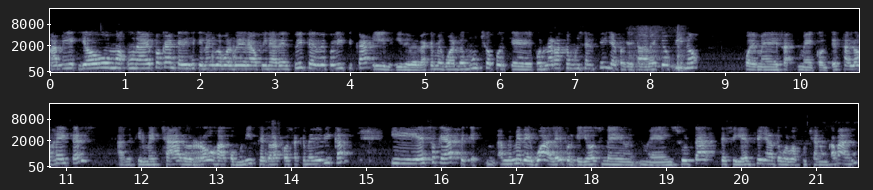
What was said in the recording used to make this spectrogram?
a mí, yo hubo una- una época en que dije que no iba a volver a opinar en Twitter de política y, y de verdad que me guardo mucho porque por una razón muy sencilla, porque cada vez que opino, pues me, me contestan los haters a decirme charo, roja, comunista y todas las cosas que me dedican. Y eso que hace, que a mí me da igual, ¿eh? porque yo si me, me insultas, te silencio y ya no te vuelvo a escuchar nunca más, ¿no?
